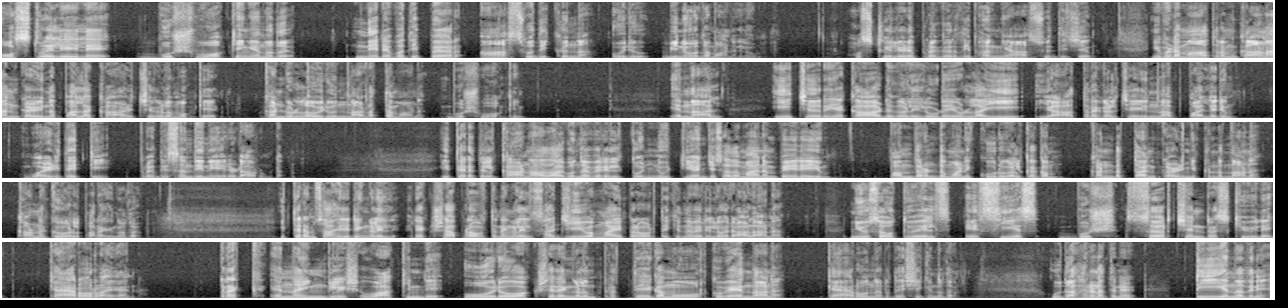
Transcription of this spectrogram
ഓസ്ട്രേലിയയിലെ Bush walking എന്നത് നിരവധി പേർ ആസ്വദിക്കുന്ന ഒരു വിനോദമാണല്ലോ. ഓസ്ട്രേലിയയുടെ പ്രകൃതി ഭംഗി ആസ്വദിച്ച് ഇവിടെ മാത്രം കാണാൻ കഴിയുന്ന പല കാഴ്ചകളുമൊക്കെ കണ്ടുള്ള ഒരു നടത്തമാണ് ബുഷ് വാക്കിംഗ്. എന്നാൽ ഈ ചെറിയ കാടുകളിലൂടെയുള്ള ഈ യാത്രകൾ ചെയ്യുന്ന പലരും വഴിതെറ്റി പ്രതിസന്ധി നേരിടാറുണ്ട്. ഇത്തരത്തിൽ കാണാതാകുന്നവരിൽ തൊണ്ണൂറ്റിയഞ്ച് ശതമാനം പേരെയും പന്ത്രണ്ട് മണിക്കൂറുകൾക്കകം കണ്ടെത്താൻ കഴിഞ്ഞിട്ടുണ്ടെന്നാണ് കണക്കുകൾ പറയുന്നത്. ഇത്തരം സാഹചര്യങ്ങളിൽ രക്ഷാപ്രവർത്തനങ്ങളിൽ സജീവമായി പ്രവർത്തിക്കുന്നവരിൽ ഒരാളാണ് New South Wales S C S bush search and റെസ്ക്യൂവിലെ Caro Ryan. Truck എന്ന ഇംഗ്ലീഷ് വാക്കിന്റെ ഓരോ അക്ഷരങ്ങളും പ്രത്യേകം ഓർക്കുക എന്നാണ് കാരോ നിർദ്ദേശിക്കുന്നത്. ഉദാഹരണത്തിന് ടി എന്നതിന്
